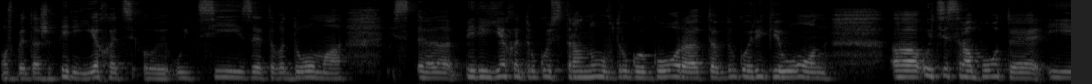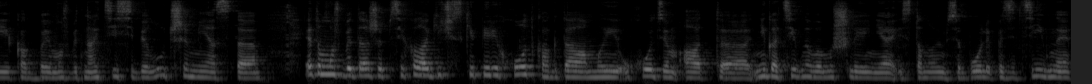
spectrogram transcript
может быть, даже переехать, э, уйти из этого дома, переехать в другую страну, в другой город, в другой регион, уйти с работы и, как бы, может быть, найти себе лучшее место. Это может быть даже психологический переход, когда мы уходим от э, негативного мышления и становимся более позитивны,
